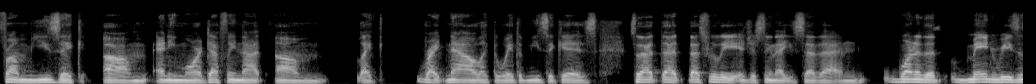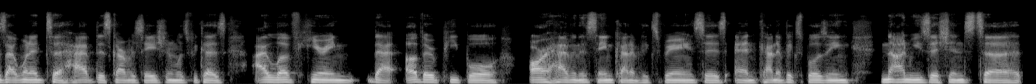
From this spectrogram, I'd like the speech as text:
from music um anymore. Definitely not um like right now like the way the music is. So that that that's really interesting that you said that. And one of the main reasons i wanted to have this conversation was because i love hearing that other people are having the same kind of experiences and kind of exposing non-musicians to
